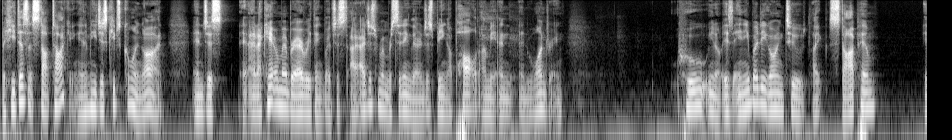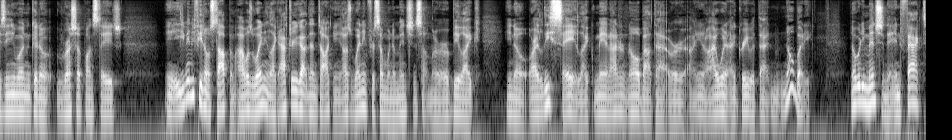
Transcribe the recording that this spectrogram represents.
But he doesn't stop talking, and he just keeps going on, and just and I can't remember everything, but just I, I just remember sitting there and just being appalled. I mean, and and wondering who you know is anybody going to like stop him? Is anyone gonna rush up on stage? Even if you don't stop him, I was waiting. Like after you got done talking, I was waiting for someone to mention something or, be like, you know, or at least say like, "Man, I don't know about that," or you know, I wouldn't agree with that. Nobody, nobody mentioned it. In fact,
